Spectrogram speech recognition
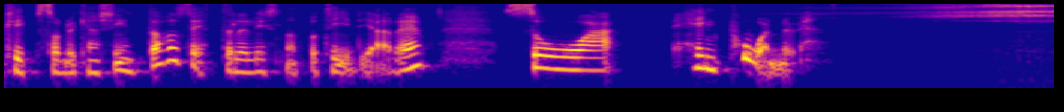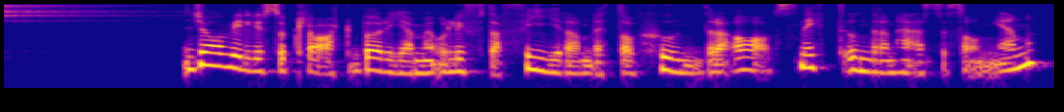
klipp som du kanske inte har sett eller lyssnat på tidigare. Så häng på nu! Jag vill ju såklart börja med att lyfta firandet av 100 avsnitt under den här säsongen.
